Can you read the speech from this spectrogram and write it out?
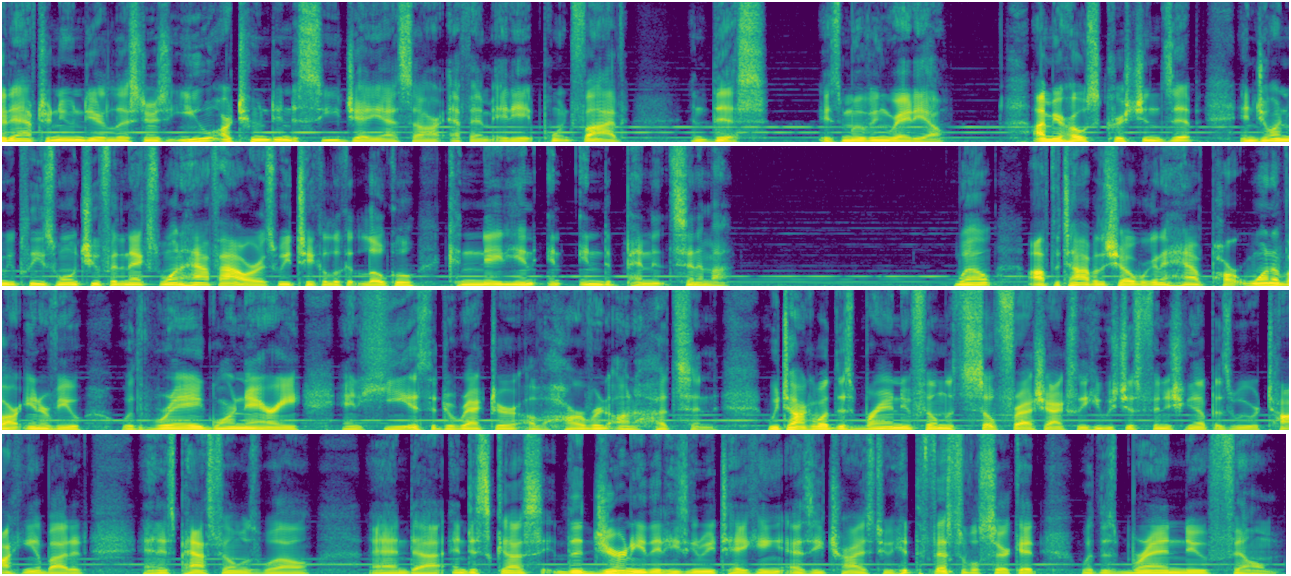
Good afternoon, dear listeners. You are tuned in to CJSR FM 88.5, and this is Moving Radio. I'm your host, Christian Zip, and join me, please, won't you, for the next one half hour as we take a look at local, Canadian, and independent cinema. Well, off the top of the show, we're going to have part one of our interview with Ray Guarneri, and he is the director of Harvard on Hudson. We talk about this brand new film that's so fresh, actually. He was just finishing up as we were talking about it, and his past film as well. And, uh, and discuss the journey that he's going to be taking as he tries to hit the festival circuit with this brand new film.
